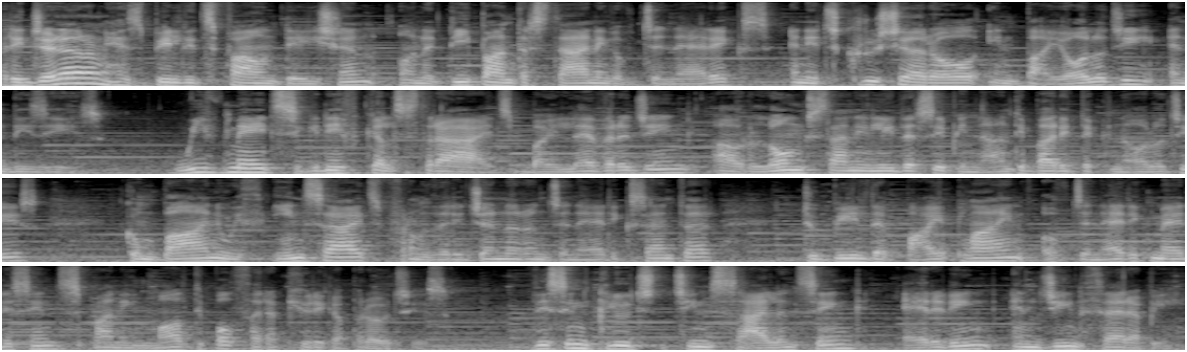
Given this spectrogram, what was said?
Regeneron has built its foundation on a deep understanding of genetics and its crucial role in biology and disease. We've made significant strides by leveraging our long-standing leadership in antibody technologies combined with insights from the Regeneron Genetics Center to build a pipeline of genetic medicine spanning multiple therapeutic approaches. This includes gene silencing, editing, and gene therapy,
